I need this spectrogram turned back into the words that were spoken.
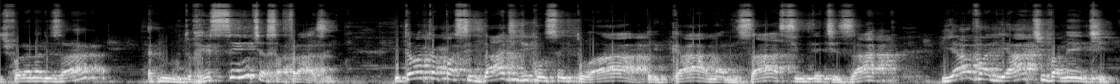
Se for analisar, é muito recente essa frase. Então, a capacidade de conceituar, aplicar, analisar, sintetizar e avaliar ativamente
